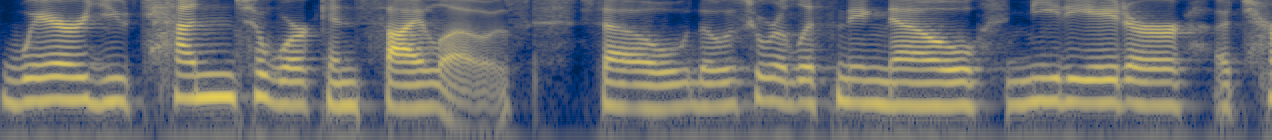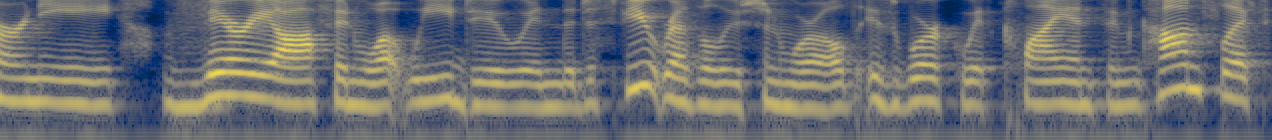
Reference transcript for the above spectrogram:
where you tend to work in silos. So, those who are listening know mediator, attorney. Very often, what we do in the dispute resolution world is work with clients in conflict,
